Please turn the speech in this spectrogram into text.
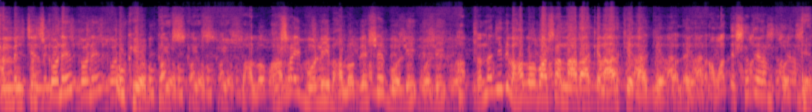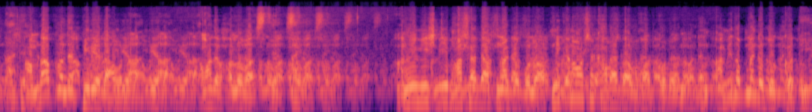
থাম্বেল চেঞ্জ করে ও কি অভ্যাস বলি ভালোবেসে বলি বলি আপনারা যদি ভালোবাসা না রাখেন আর কে রাখবে বলে আমাদের সাথে এরকম করতে না আমরা আপনাদের পিড়ে দাও না আমাদের ভালোবাসতে। আমি মিষ্টি ভাষাতে আপনাকে বলো আপনি কেন আমার সাথে খারাপ ব্যবহার করেন বলেন? আমি তো আপনাকে দুঃখ দিই।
